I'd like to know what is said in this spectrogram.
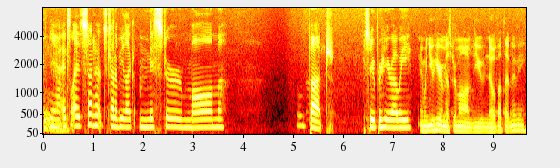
Yeah, know, it's it said it's gonna be like Mr. Mom, but superhero-y. And when you hear Mr. Mom, do you know about that movie?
